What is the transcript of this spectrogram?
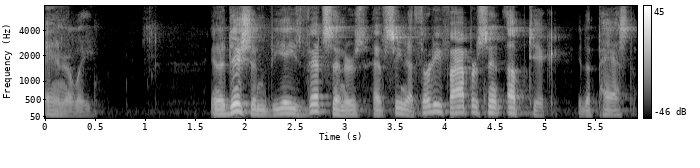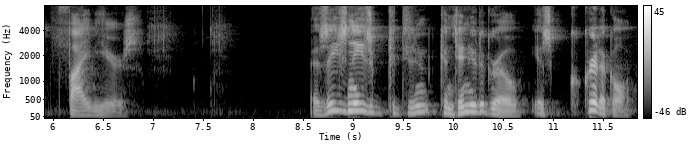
annually. In addition, VA's vet centers have seen a 35% uptick in the past five years. As these needs continue to grow, it's critical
